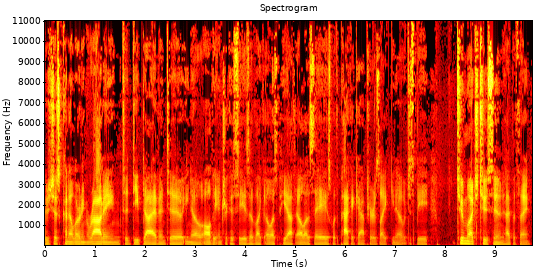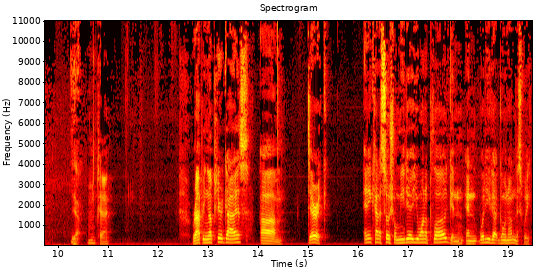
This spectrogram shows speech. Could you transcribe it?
who's just kind of learning routing to deep dive into, you know, all the intricacies of like OSPF, LSAs with packet captures. Like, you know, it would just be too much too soon type of thing. Yeah. Okay. Wrapping up here, guys. Um, Derek, any kind of social media you want to plug, and and what do you got going on this week?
